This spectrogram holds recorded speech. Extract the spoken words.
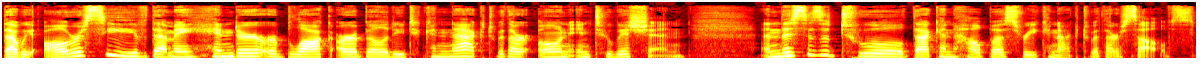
that we all receive that may hinder or block our ability to connect with our own intuition. And this is a tool that can help us reconnect with ourselves.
